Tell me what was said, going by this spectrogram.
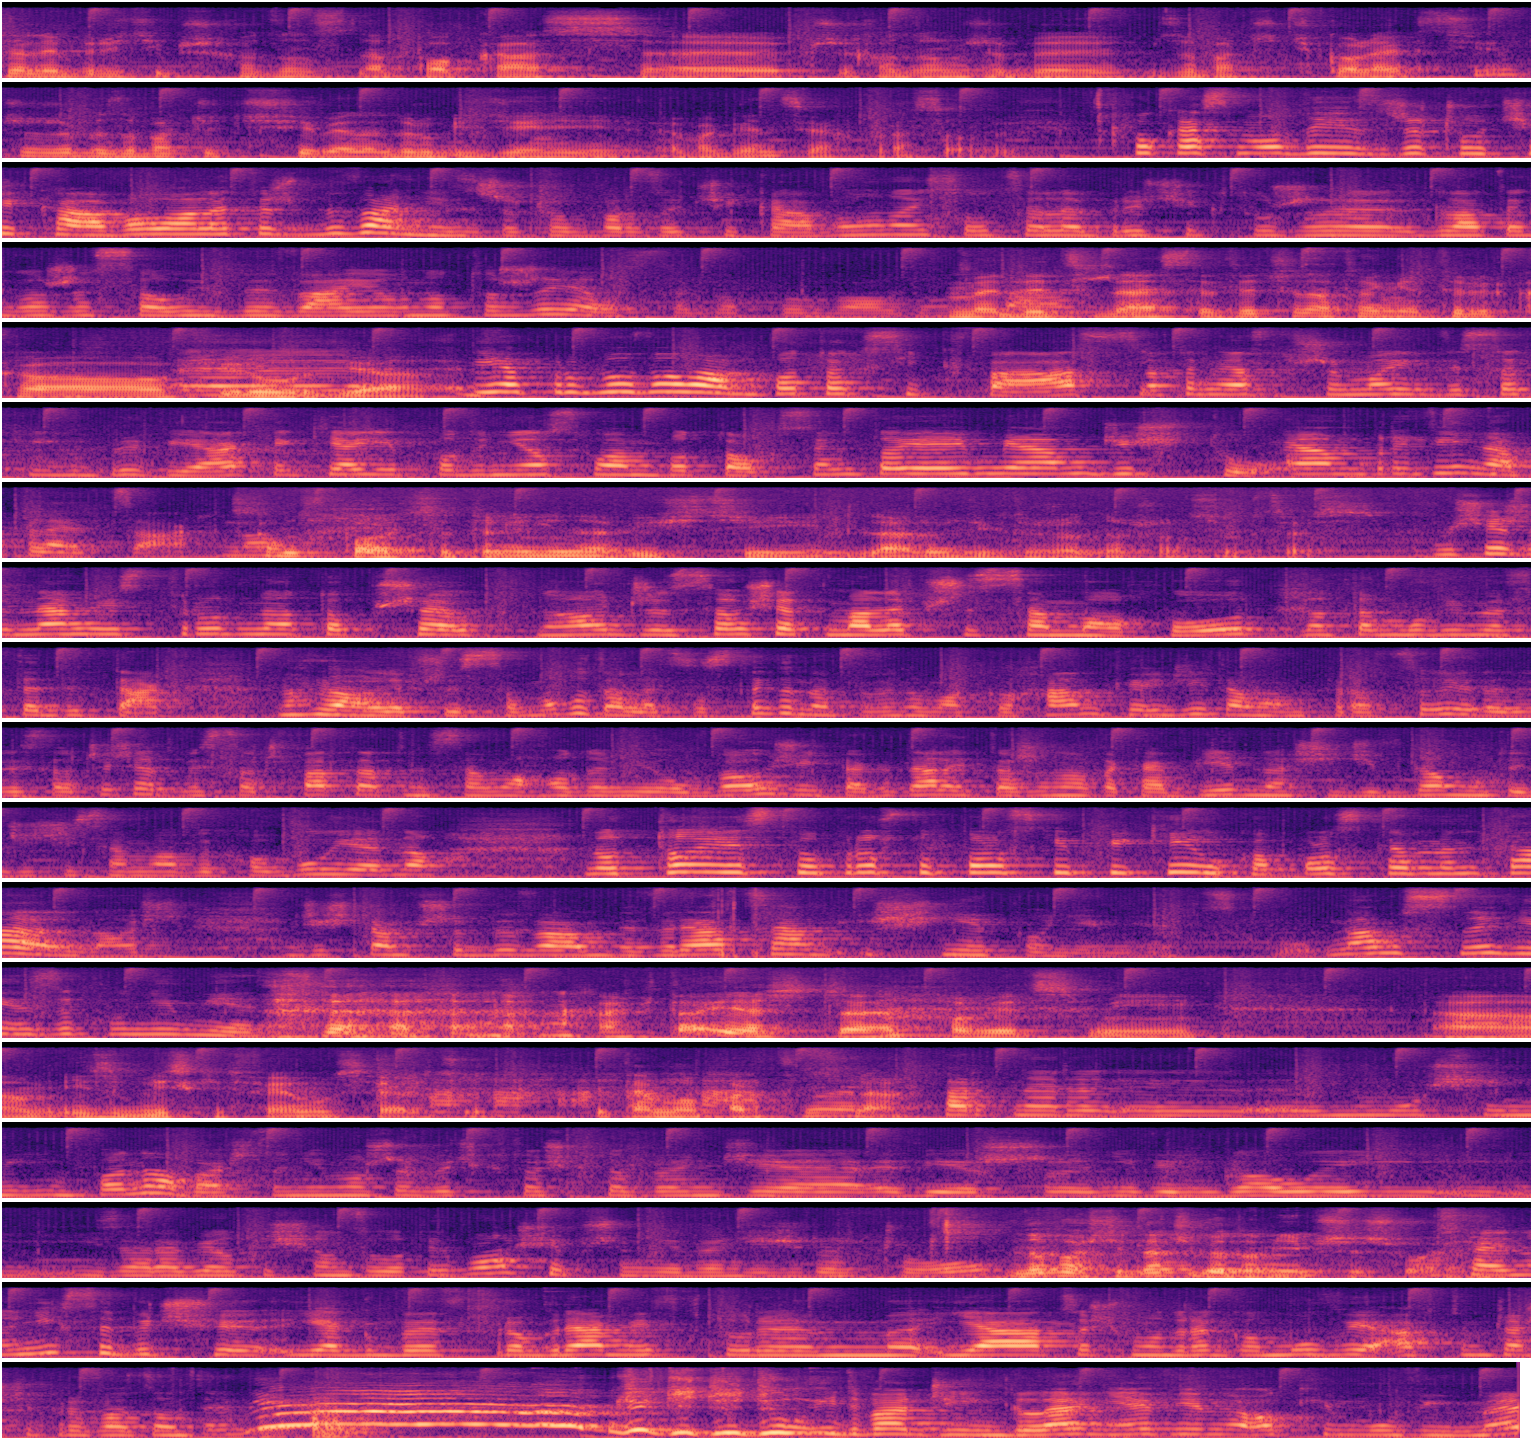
celebryci przychodząc na pokaz, e, przychodzą, żeby zobaczyć kolekcję, czy żeby zobaczyć siebie na drugi dzień w agencjach prasowych? Pokaz mody jest rzeczą ciekawą, ale też bywanie jest rzeczą bardzo ciekawą. No i są celebryci, którzy dlatego, że są i bywają, no to żyją z tego powodu. Medycyna estetyczna to nie tylko chirurgia. E, Ja próbowałam botoks i kwas, natomiast przy moich wysokich brwiach, jak ja je podniosłam botoksem, to ja je miałam gdzieś tu. Miałam brwi na plecach. No. Skąd w Polsce tyle nienawiści dla ludzi, którzy odnoszą sukces? Myślę, że nam jest trudno to przełknąć, że sąsiad ma lepszy samochód, no to mówimy wtedy tak, no ma lepszy samochód, ale co z tego, na pewno ma kochankę, idzie tam, on pracuje, ta 23, 24 tym samochodem ją wozi i tak dalej, ta żona taka biedna, siedzi w domu, te dzieci sama wychowuje, no, no to jest po prostu polskie piekiełko, polska mentalność. Gdzieś tam przybywam, wracam i śnię po niemiecku. Mam sny w języku niemieckim. A kto jeszcze, powiedz mi, um, jest bliski Twojemu sercu? Ha, ha, ha, Pytam o ha. partnera. Partner y, y, musi mi imponować. To nie może być ktoś, kto będzie, wiesz, nie wiem, goły i, i, i zarabiał tysiąc złotych, bo on się przy mnie będzie źle czuł. No właśnie, dlaczego do mnie przyszłaś? Słuchaj, no nie chcę być jakby w programie, w którym ja coś mądrego mówię, a w tym czasie prowadzą ten i dwa jingle, nie? Wiemy o kim mówimy.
